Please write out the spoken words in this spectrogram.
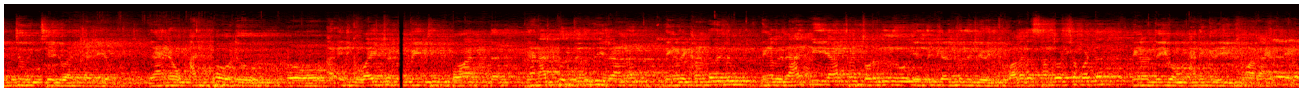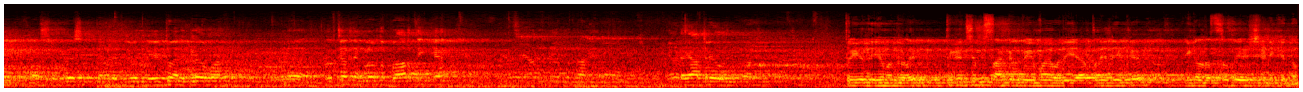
എത്തിച്ചേരുവാൻ കഴിയും. ഞാൻ അല്പം ഒരു എനിക്ക് വൈകിട്ടൊരു മീറ്റിംഗ് പോകാനുണ്ട്. ഞാൻ അല്പം ധൃതിയിലാണ് നിങ്ങളെ കണ്ടതിലും നിങ്ങൾ ആത്മീയ യാത്ര തുടങ്ങുന്നു എന്ന് കേൾക്കുന്നതിലും എനിക്ക് വളരെ സന്തോഷമുണ്ട്. നിങ്ങൾ ദൈവം അനുഗ്രഹിക്കുമാറാകട്ടെ. ഏറ്റവും അനുഗ്രഹമാണ്. തീർച്ചയായിട്ടും പ്രാർത്ഥിക്കുക പ്രിയ ദൈവമക്കളെ തികച്ചും സാങ്കല്പികമായ ഒരു യാത്രയിലേക്ക് നിങ്ങളുടെ ശ്രദ്ധയെ ക്ഷണിക്കുന്നു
